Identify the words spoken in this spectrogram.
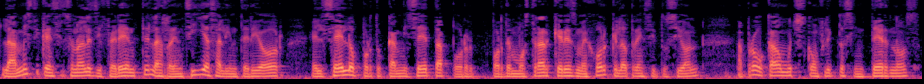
la mística institucional es diferente, las rencillas al interior, el celo por tu camiseta, por, por demostrar que eres mejor que la otra institución, ha provocado muchos conflictos internos.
